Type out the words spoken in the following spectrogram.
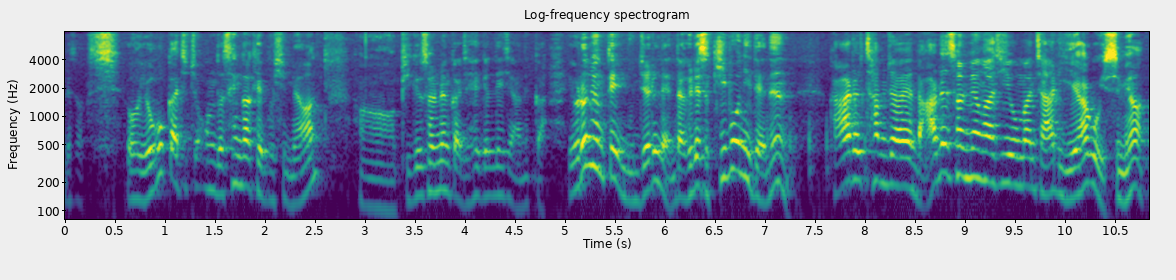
그래서 어, 요거까지 조금 더 생각해 보시면 어, 비교 설명까지 해결되지 않을까. 이런 형태의 문제를 낸다. 그래서 기본이 되는 가를 참조하여 나를 설명하시오만 잘 이해하고 있으면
